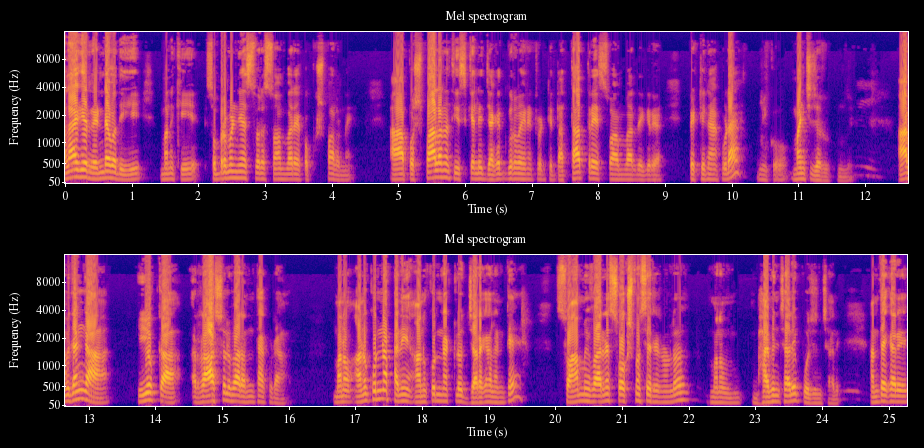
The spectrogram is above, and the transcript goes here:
అలాగే రెండవది మనకి సుబ్రహ్మణ్యేశ్వర స్వామి వారి యొక్క పుష్పాలు ఉన్నాయి ఆ పుష్పాలను తీసుకెళ్ళి జగద్గురు అయినటువంటి దత్తాత్రేయ స్వామి వారి దగ్గర పెట్టినా కూడా మీకు మంచి జరుగుతుంది. ఆ విధంగా ఈ యొక్క రాసుల వారంతా కూడా మనం అనుకున్న పని అనుకున్నట్లు జరగాలంటే స్వామి వారిని సూక్ష్మ శరీరంలో మనం భావించాలి పూజించాలి. అంతేకాని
